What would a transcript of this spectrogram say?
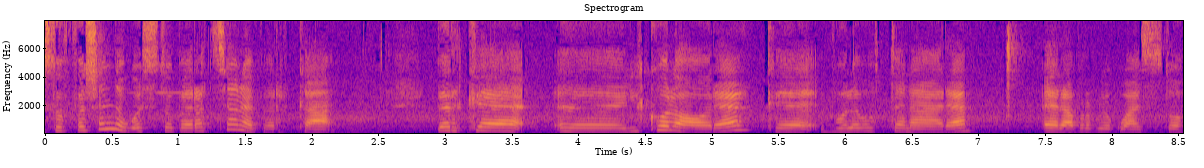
sto facendo questa operazione perché perché eh, il colore che volevo ottenere era proprio questo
